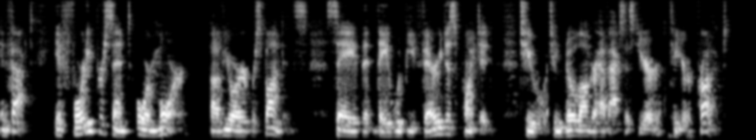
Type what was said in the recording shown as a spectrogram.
In fact, if 40% or more of your respondents say that they would be very disappointed to to no longer have access to your to your product,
